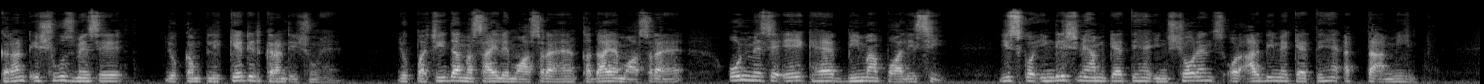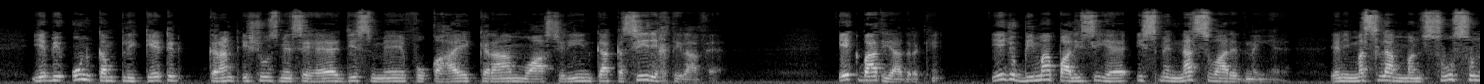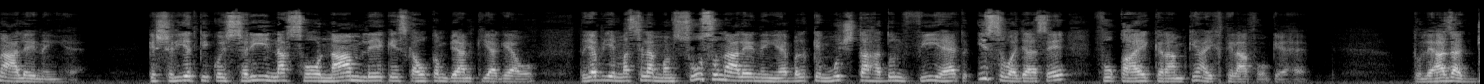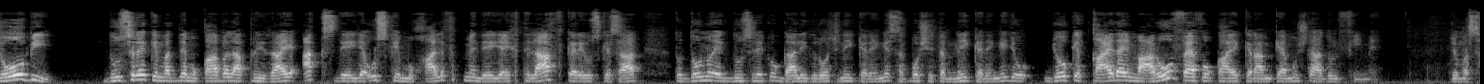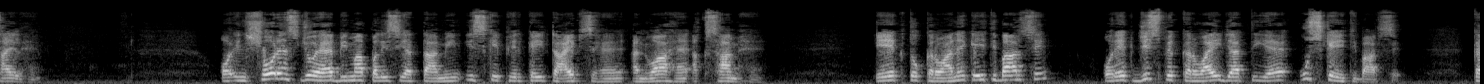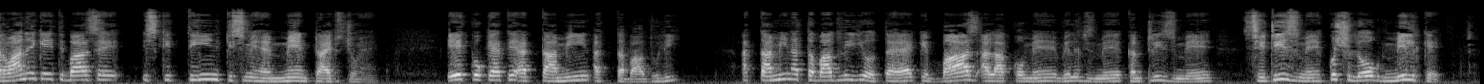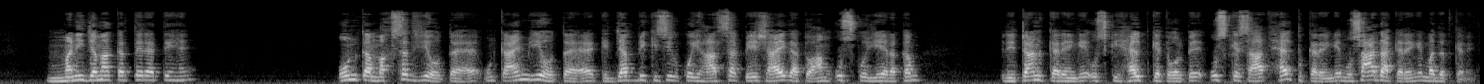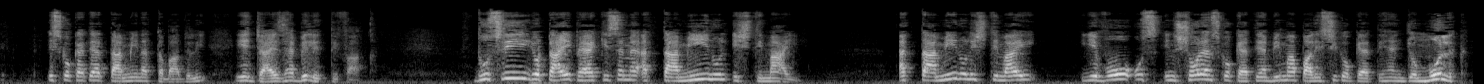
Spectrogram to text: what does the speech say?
Current issues में से जो कॉम्प्लिकेटेड करंट इशू हैं जो पचीदा मसाइल मुआसरा हैं कदाया मुआसरा हैं उनमें से एक है बीमा पॉलिसी जिसको इंग्लिश में हम कहते हैं इंश्योरेंस और अरबी में कहते हैं अतामीन ये भी उन कम्प्लीकेटेड करंट इश्यूज़ में से है जिसमें फुकाए कराम मुआसरीन का कसीर इख्तिलाफ है। एक बात याद रखें, ये जो बीमा पॉलिसी है, इसमें नस वारद नहीं है, यानी मसला मनसूसन आले नहीं है। कि शरीयत की कोई सरी नस हो, नाम लेके इसका हुक्म बयान किया गया हो तो जब ये मसला मनसूसन आले नहीं है, बल्कि मुश्तहदन फ़ी है तो इस वजह से फुकाय कराम के यहाँ इख्तिलाफ हो गया है। तो लिहाजा जो भी दूसरे के मद्दे मुकाबल अपनी राय अक्स दे या उसके मुखालफत में दे या इख्तिलाफ करे उसके साथ तो दोनों एक दूसरे को गाली गलोच नहीं करेंगे सबो शितम नहीं करेंगे, जो जो कि कायदा मारूफ है फोकाय कराम क्या मुश्तादुल्फी में, जो मसाइल हैं। और इंश्योरेंस जो है, बीमा पॉलिसी या तामीन, इसके फिर कई टाइप्स हैं, अनवा हैं, अकसाम हैं। एक तो करवाने के एतबार से, और एक जिस पे करवाई जाती है, उसके एतबार से। करवाने के एतबार से इसकी तीन किस्में हैं मेन टाइप्स जो हैं। एक को कहते हैं अत्तामीन अतबादुली अत तबादली ये होता है कि बाज इलाकों में विलेज में कंट्रीज़ में सिटीज़ में कुछ लोग मिल के मनी जमा करते रहते हैं। उनका मकसद ये होता है, उनका एम ये होता है कि जब भी किसी को कोई हादसा पेश आएगा तो हम उसको ये रकम रिटर्न करेंगे, उसकी हेल्प के तौर पे, उसके साथ हेल्प करेंगे मुसादा करेंगे, मदद करेंगे। इसको कहते हैं तामीन तबादली ये जायज़ है बिल इतफाक दूसरी जो टाइप है, किसे में? अतामीन उल इज्तिमाई। अतामीन उल इज्तिमाई, ये वो उस इंश्योरेंस को कहते हैं, बीमा पॉलिसी को कहते हैं, जो मुल्क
